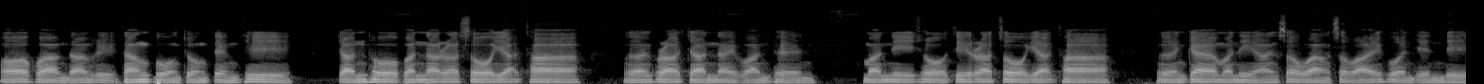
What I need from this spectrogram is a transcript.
ขอความดำริทั้งปวงจงเต็มที่ จันโทปนารโสยธาเหมือนพระจันทร์ในวันเพ็ญมณีโชติรโสยธา เหมือนแก้มณีอันสว่างสวายควรเย็นดี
